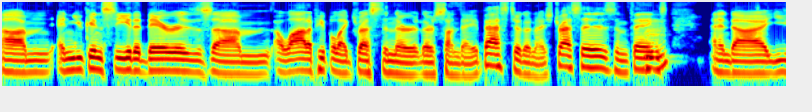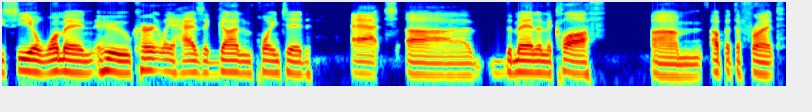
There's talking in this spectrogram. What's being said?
um, and you can see that there is um, a lot of people like dressed in their their Sunday best or their nice dresses and things. And uh, you see a woman who currently has a gun pointed at uh, the man in the cloth um, up at the front.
